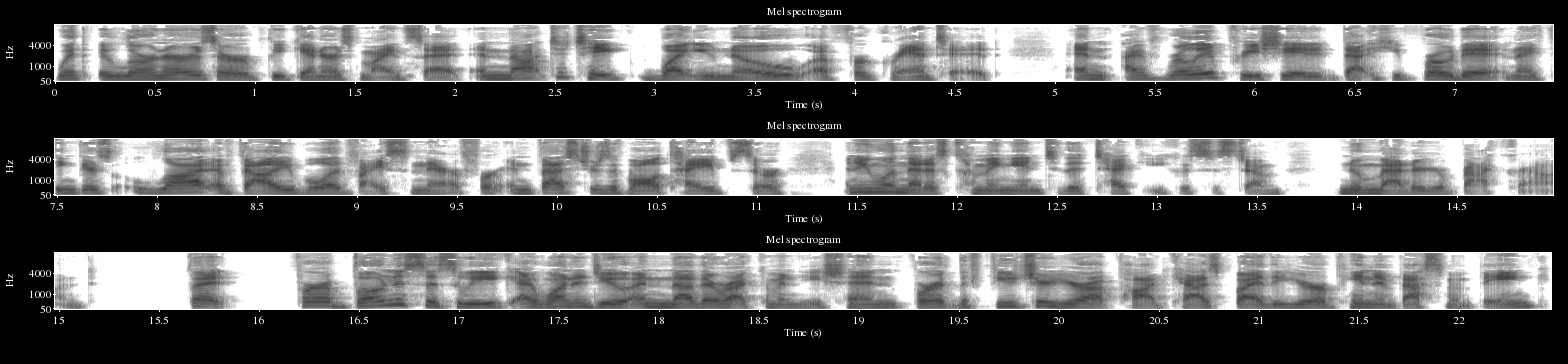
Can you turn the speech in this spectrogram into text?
with a learner's or beginner's mindset and not to take what you know uh, for granted. And I've really appreciated that he wrote it. And I think there's a lot of valuable advice in there for investors of all types or anyone that is coming into the tech ecosystem, no matter your background. But for a bonus this week, I want to do another recommendation for the Future Europe podcast by the European Investment Bank.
